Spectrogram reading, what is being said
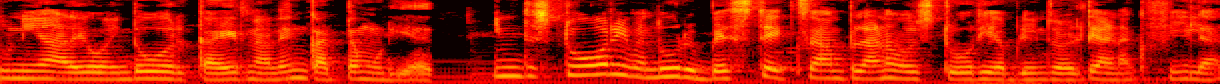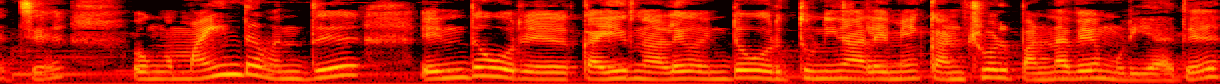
துணியாலையோ எந்த ஒரு கயிறுனாலையும் கட்ட முடியாது. இந்த ஸ்டோரி வந்து ஒரு பெஸ்ட் எக்ஸாம்பிளான ஒரு ஸ்டோரி அப்படின்னு சொல்லிட்டு எனக்கு ஃபீல் ஆச்சு. உங்கள் மைண்டை வந்து எந்த ஒரு கயிறுனாலேயோ எந்த ஒரு துணினாலேயுமே கண்ட்ரோல் பண்ணவே முடியாது.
